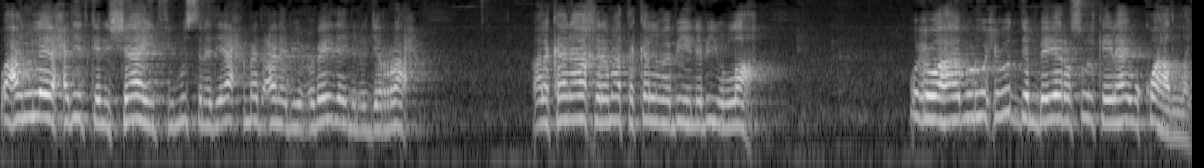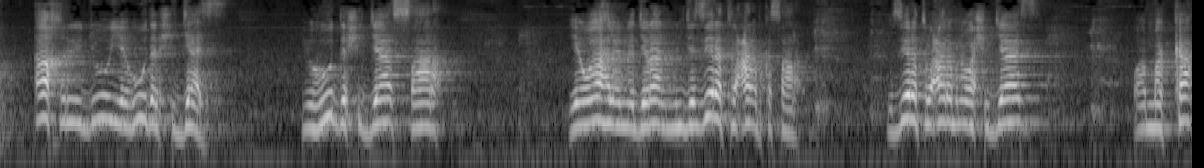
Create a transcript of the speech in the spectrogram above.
waxaanu leeyahay xadiidkani shaahid fi musnadi axmed can abi cubayda ibn اljarax qaala kana akhira ma takalama bihi nabiy اllah wuxuu ahaa buri wuxuu u dembeeyey rasuulka ilaahay uu ku hadlay akrijuu yahuud اxijaaz yahuudda xijaaz saara iyo wa ahla najraan min jaziirat اlcarab ka saara jaziirat اlcarabna waa xijaaz waa maka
